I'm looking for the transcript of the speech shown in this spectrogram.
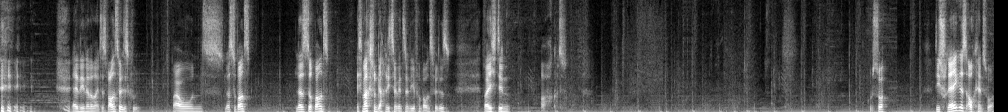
äh, ne, nevermind. Das Bounce-Feld ist cool. Bounce. Lass du bounce. Lass es doch bouncen. Ich mach schon gar nichts mehr, wenn es in der Nähe vom Bounce-Feld ist. Weil ich den... Oh Gott. Gutes Tor. Die Schräge ist auch kein Tor.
